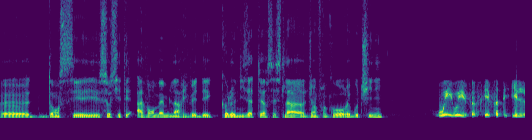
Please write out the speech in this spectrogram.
dans ces sociétés avant même l'arrivée des colonisateurs, c'est cela, Gianfranco Rebuccini? Oui, oui, parce qu'en fait, il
